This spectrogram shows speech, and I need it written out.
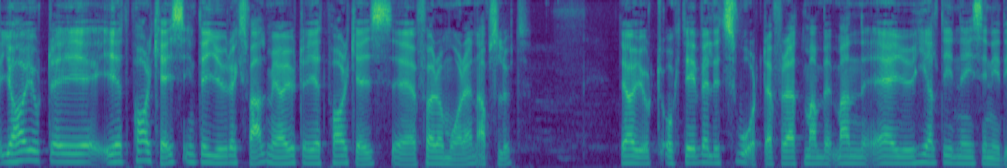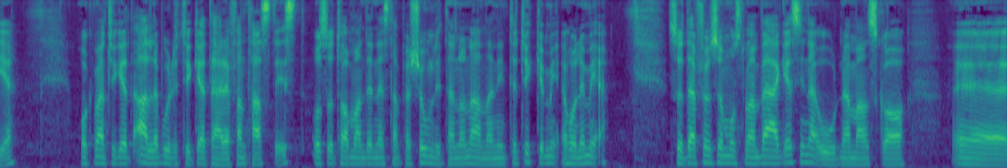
Jag har gjort det i, i ett par case, inte i Jurex fall, men jag har gjort det i ett par case förra om åren, absolut. Det har jag gjort och det är väldigt svårt därför att man, man är ju helt inne i sin idé. Och man tycker att alla borde tycka att det här är fantastiskt och så tar man det nästan personligt när någon annan inte tycker håller med. Så därför så måste man väga sina ord när man ska eh,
